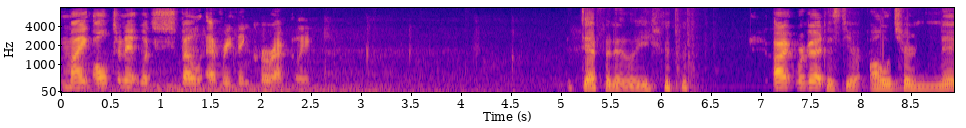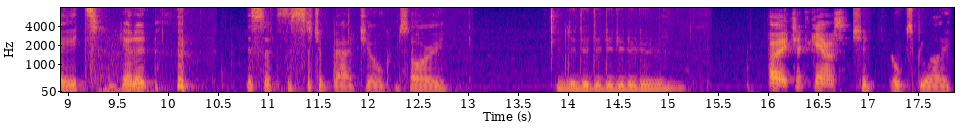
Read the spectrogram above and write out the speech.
my alternate would spell everything correctly. Definitely. All right, we're good. Because you're alternate. Get it? this, is such, this is such a bad joke. I'm sorry. All right, check the cameras. Should jokes be like?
